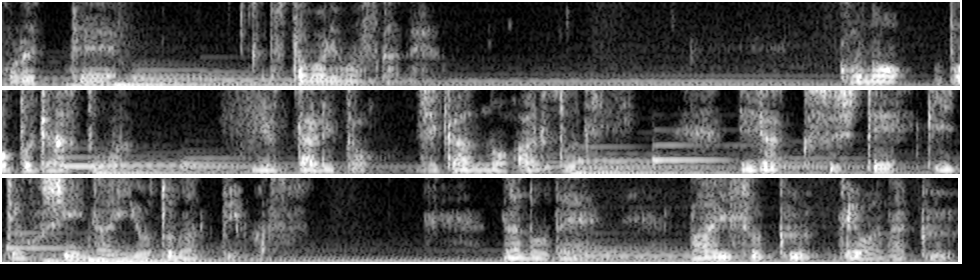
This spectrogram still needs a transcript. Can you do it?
これって伝わりますかね？このポッドキャストはゆったりと時間のある時にリラックスして聞いてほしい内容となっています。なので倍速ではなく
